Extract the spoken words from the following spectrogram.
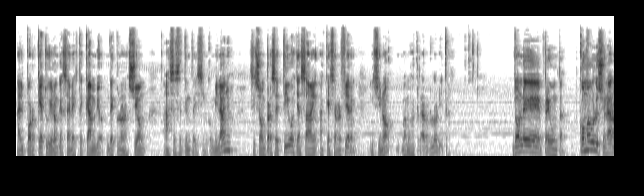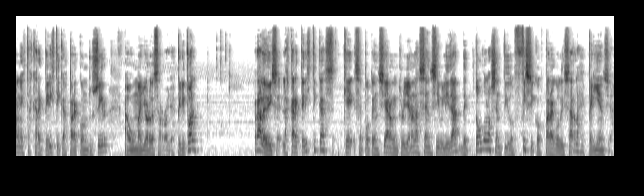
al por qué tuvieron que hacer este cambio de clonación hace 75.000 años. Si son perceptivos ya saben a qué se refieren y si no, vamos a aclararlo ahorita. Don le pregunta, ¿cómo evolucionaron estas características para conducir a un mayor desarrollo espiritual? Rale dice, las características que se potenciaron incluyeron la sensibilidad de todos los sentidos físicos para agudizar las experiencias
